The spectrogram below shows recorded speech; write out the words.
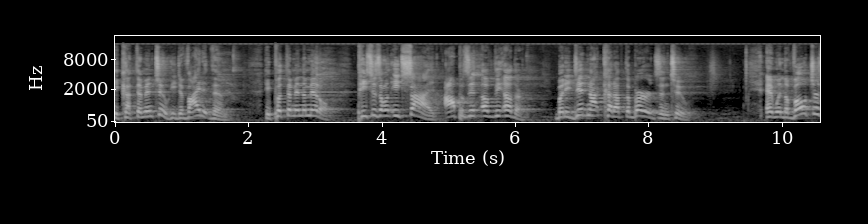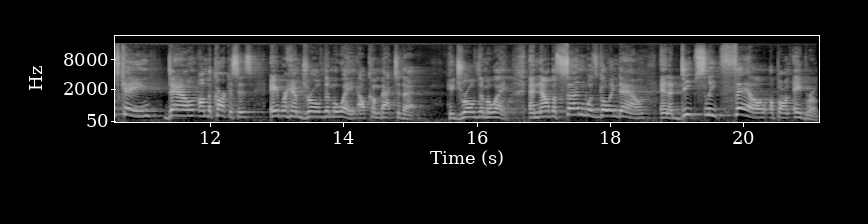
He cut them in two, he divided them, he put them in the middle, pieces on each side, opposite of the other. But he did not cut up the birds in two. And when the vultures came down on the carcasses, Abraham drove them away. I'll come back to that. He drove them away. And now the sun was going down, and a deep sleep fell upon Abram.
